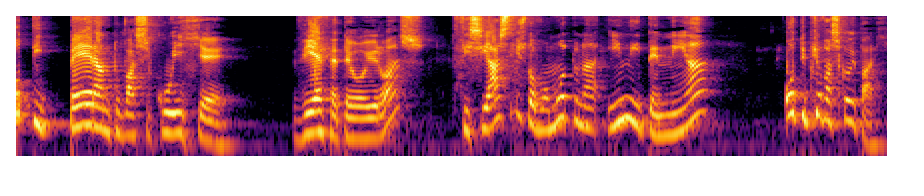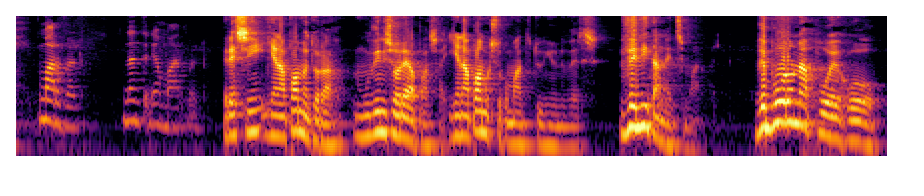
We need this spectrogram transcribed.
ό,τι πέραν του βασικού είχε διέθετε ο ήρωας θυσιάστηκε στο βωμό του να είναι η ταινία ό,τι πιο βασικό υπάρχει. Marvel. Να είναι ταινία Marvel. Ρε εσύ, για να πάμε τώρα, μου δίνεις ωραία πάσα, για να πάμε και στο κομμάτι του universe. Δεν ήταν έτσι Marvel. Δεν μπορώ να πω εγώ...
